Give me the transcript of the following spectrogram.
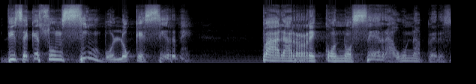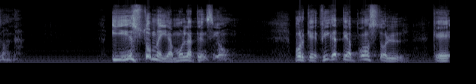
dice que es un símbolo que sirve para reconocer a una persona. Y esto me llamó la atención. Porque fíjate, apóstol, que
